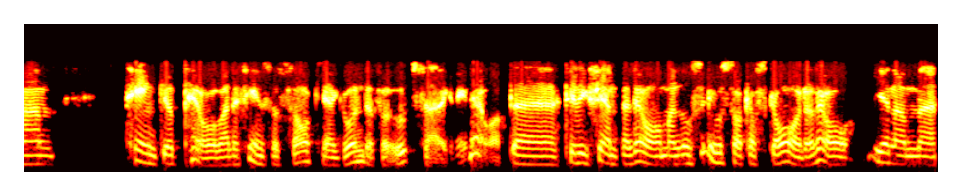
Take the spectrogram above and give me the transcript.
man tänker på vad det finns för sakliga grunder för uppsägning då. Att, eh, till exempel då om man orsakar skador då genom eh,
